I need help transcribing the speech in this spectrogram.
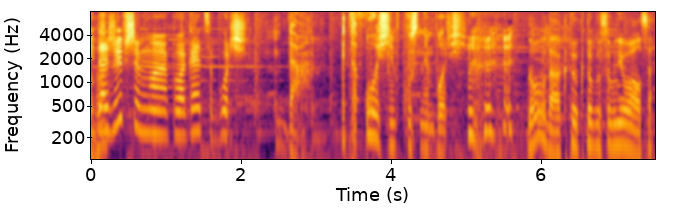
И ага. дожившим э, полагается борщ. Да. Очень вкусный борщ. Ну да, кто, кто бы сомневался.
